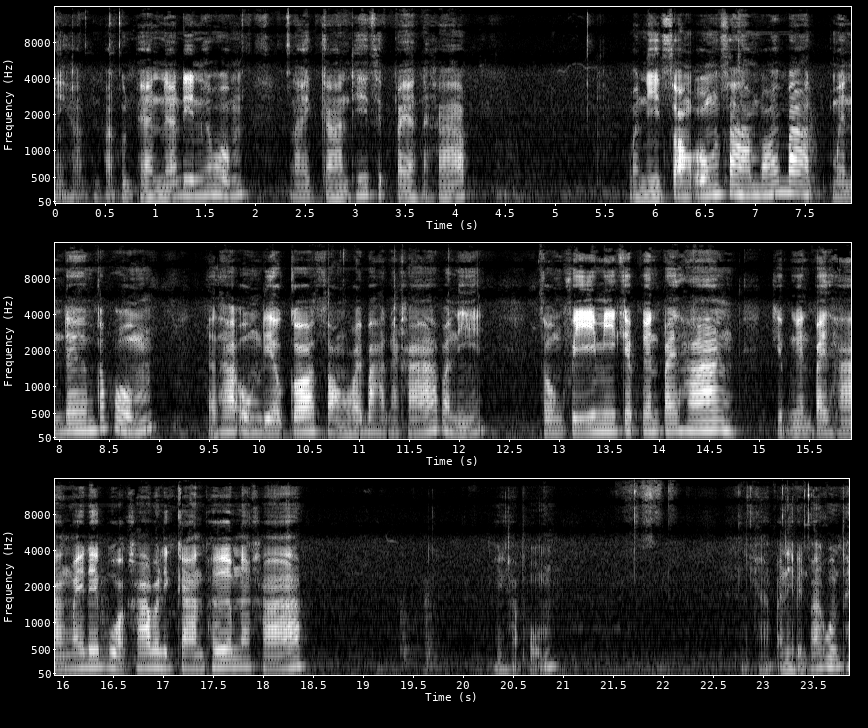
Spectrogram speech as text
นี่ครับเป็นพระคุณแผนเนื้อดินครับผม รายการที่สิบแปดนะครับ วันนี้สององค์สามร้อยบาทเหมือนเดิมครับผม แต่ถ้าองค์เดียวก็สองร้อยบาทนะครับวันนี้ ส่งฟรีมีเก็บเงินปลายทาง เก็บเงินปลายทางไม่ได้บวกค่าบริการเพิ่มนะครับนี่ครับผมนี่ครับอันนี้เป็นพระคุณแผ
